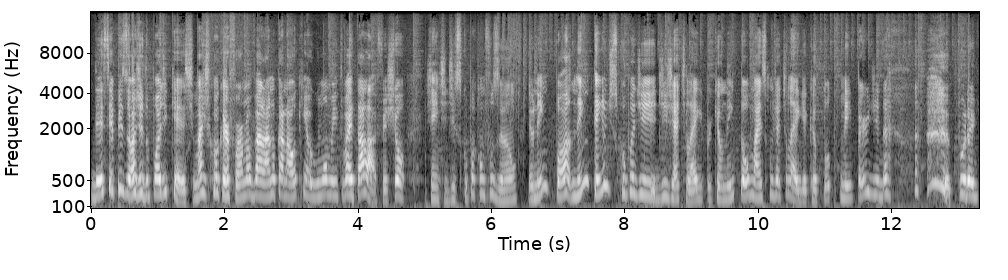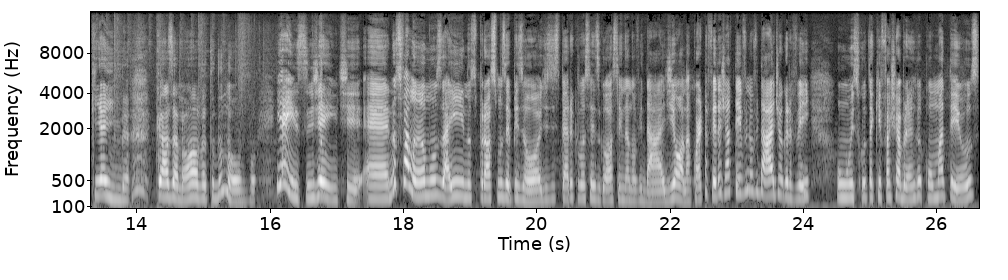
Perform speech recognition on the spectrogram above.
desse episódio do podcast. Mas de qualquer forma, vai lá no canal que em algum momento vai estar tá lá, fechou? Gente, desculpa a confusão. Eu nem, nem tenho desculpa de, de jet lag, porque eu nem tô mais com jet lag. É que eu tô meio perdida por aqui ainda. Casa nova, tudo novo. E é isso, gente. É, nos falamos aí nos próximos episódios. Espero que vocês gostem da novidade. Ó, na quarta-feira já teve novidade. Eu gravei um escuta aqui faixa branca com o Matheus.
